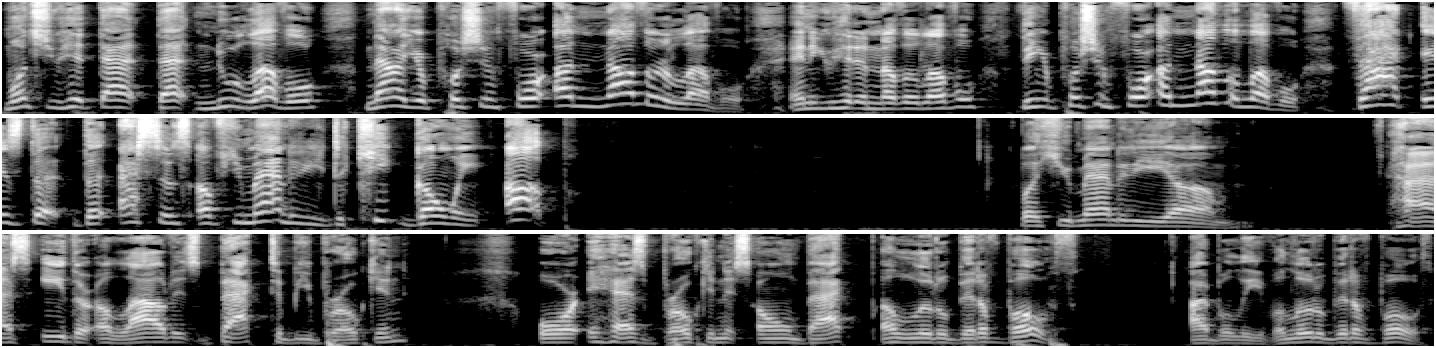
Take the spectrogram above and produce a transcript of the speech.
Once you hit that that new level, now you're pushing for another level. And you hit another level, then you're pushing for another level. That is the, the essence of humanity to keep going up. But humanity um, has either allowed its back to be broken or it has broken its own back, a little bit of both. I believe, a little bit of both.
